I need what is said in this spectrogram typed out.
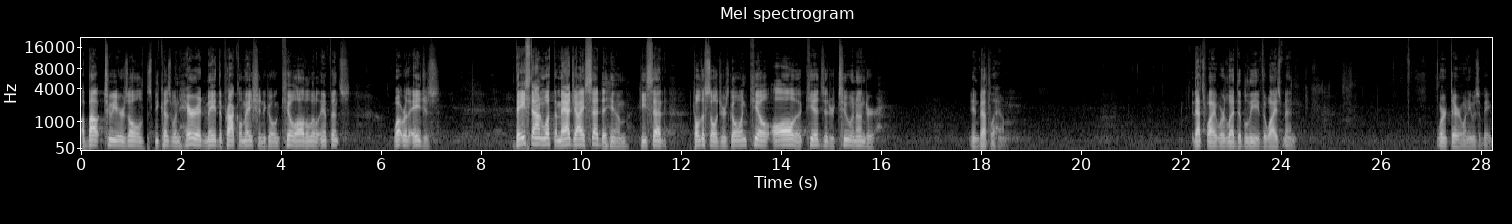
about two years old is because when Herod made the proclamation to go and kill all the little infants, what were the ages? Based on what the Magi said to him, he said, told the soldiers, Go and kill all the kids that are two and under in Bethlehem. That's why we're led to believe the wise men weren't there when he was a baby.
